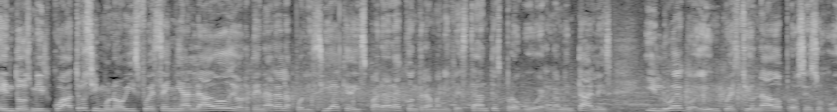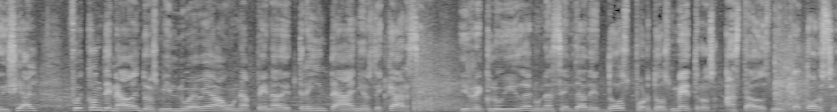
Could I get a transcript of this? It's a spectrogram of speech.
En 2004, Simonovis fue señalado de ordenar a la policía que disparara contra manifestantes progubernamentales y luego de un cuestionado proceso judicial fue condenado en 2009 a una pena de 30 años de cárcel y recluido en una celda de 2 por 2 metros hasta 2014,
